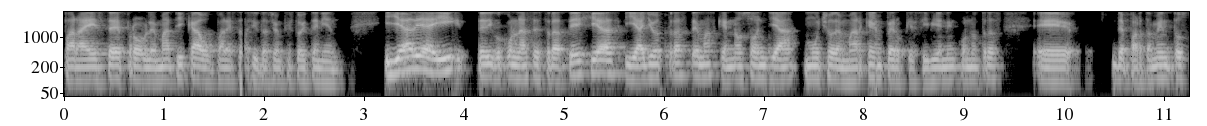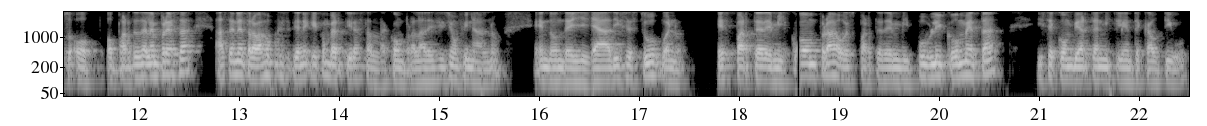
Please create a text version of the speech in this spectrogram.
para esta problemática o para esta situación que estoy teniendo. Y ya de ahí, te digo, con las estrategias y hay otros temas que no son ya mucho de marketing, pero que si vienen con otros eh, departamentos o, o, partes de la empresa, hacen el trabajo que se tiene que convertir hasta la compra, la decisión final, ¿no? En donde ya dices tú, bueno, es parte de mi compra o es parte de mi público meta y se convierte en mi cliente cautivo.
